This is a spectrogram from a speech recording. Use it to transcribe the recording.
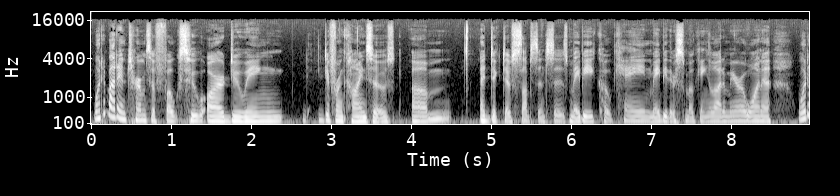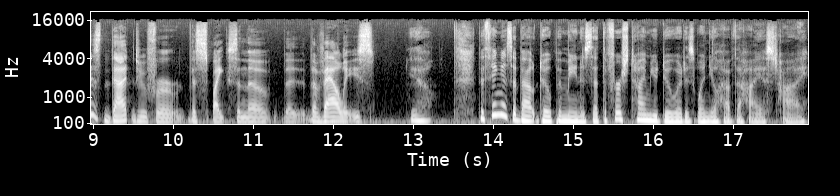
what about in terms of folks who are doing different kinds of um, addictive substances, maybe cocaine, maybe they're smoking a lot of marijuana? What does that do for the spikes and the, the, the valleys? Yeah. The thing is about dopamine is that the first time you do it is when you'll have the highest high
